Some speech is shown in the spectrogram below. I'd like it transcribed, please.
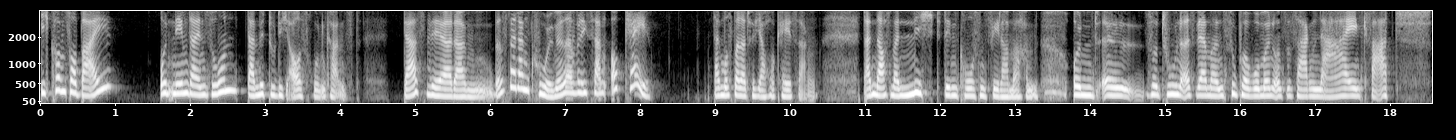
ich komme vorbei und nehme deinen Sohn, damit du dich ausruhen kannst. Das wäre dann, das wäre dann cool, ne? Dann würde ich sagen, okay, dann muss man natürlich auch okay sagen. Dann darf man nicht den großen Fehler machen und äh, so tun, als wäre man Superwoman und zu so sagen, nein, Quatsch,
